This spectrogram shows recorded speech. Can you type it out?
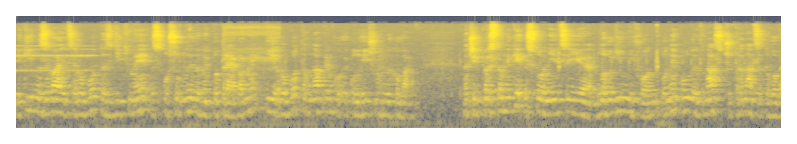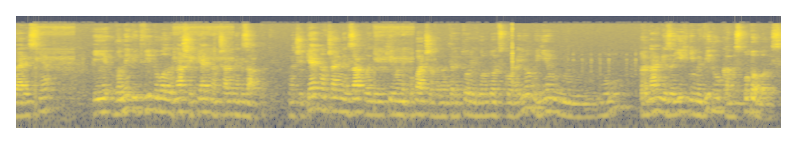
який називається Робота з дітьми з особливими потребами і робота в напрямку екологічного виховання. Значить, представники Естонії це є благодійний фонд. Вони були в нас 14 вересня і вони відвідували наші п'ять навчальних закладів. Значить, п'ять навчальних закладів, які вони побачили на території Городоцького району, їм, ну, принаймні за їхніми відгуками, сподобалися.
